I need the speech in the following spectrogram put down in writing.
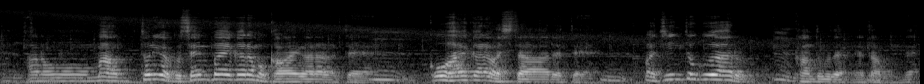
とですあのーまあとにかく先輩からも可愛がられて、うん。後輩からは慕われて、うん。まあ、人徳があるうん。監督だよね多分ね、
